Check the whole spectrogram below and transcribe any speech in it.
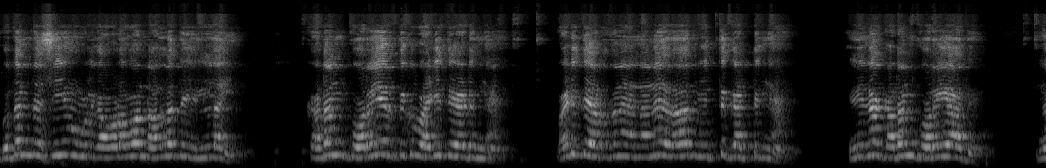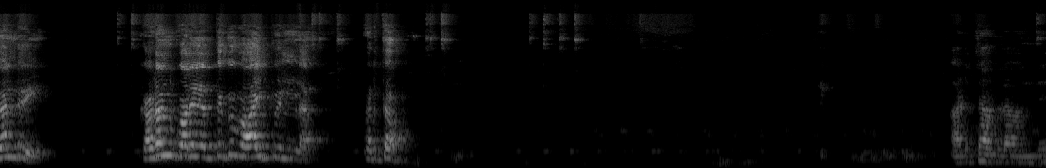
புதன் திசையும் உங்களுக்கு அவ்வளவோ நல்லது இல்லை. கடன் குறையறதுக்கு வழி தேடுங்க. வழி தேடுறதுன்னா என்னென்னா ஏதாவது விற்று கட்டுங்க. இல்லைன்னா கடன் குறையாது. நன்றி. கடன் குறையறதுக்கு வாய்ப்பு இல்லை. அடுத்தா அடுத்தாப்புல வந்து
